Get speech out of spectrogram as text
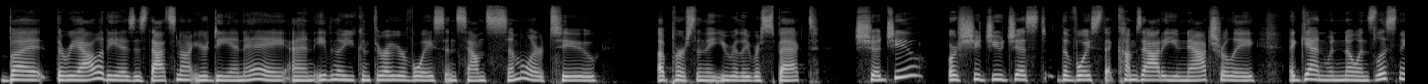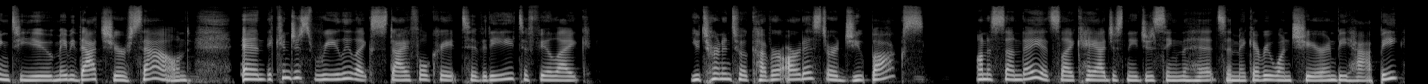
but the reality is is that's not your DNA and even though you can throw your voice and sound similar to a person that you really respect, should you? Or should you just the voice that comes out of you naturally again when no one's listening to you, maybe that's your sound. And it can just really like stifle creativity to feel like you turn into a cover artist or a jukebox on a Sunday. It's like, hey, I just need you to sing the hits and make everyone cheer and be happy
